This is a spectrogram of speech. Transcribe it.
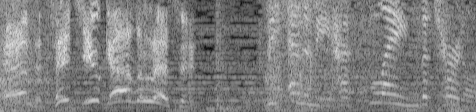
Time to teach you guys a lesson. The enemy has slain the turtle.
